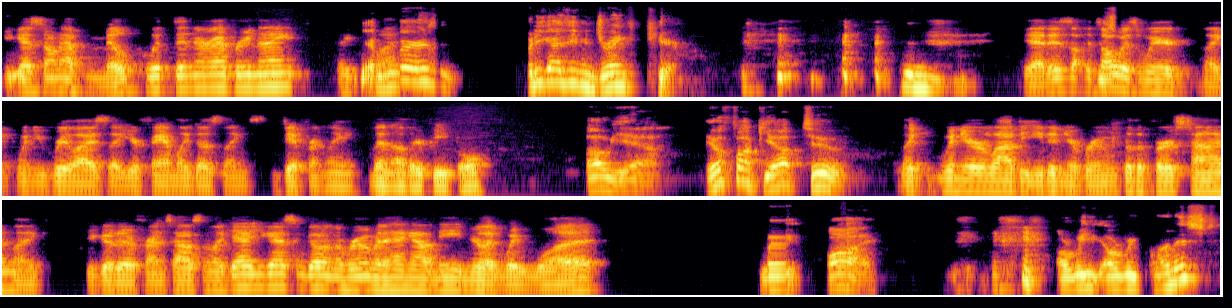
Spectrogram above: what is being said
you guys don't have milk with dinner every night? Like Yeah, what? where is it? What do you guys even drink here? Yeah, it is. It's always weird, like when you realize that your family does things differently than other people. oh yeah, it'll fuck you up too. Like when you're allowed to eat in your room for the first time, like you go to a friend's house and like, yeah, you guys can go in the room and hang out and eat, and you're like, wait, what? Wait, why? Are we are we punished?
